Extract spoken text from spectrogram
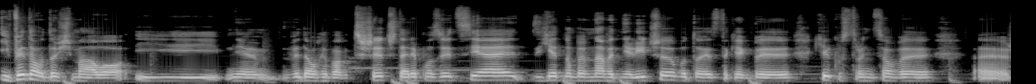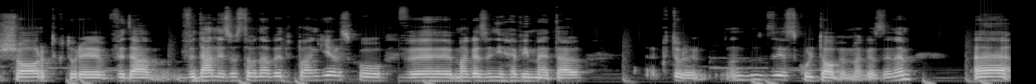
i wydał dość mało i nie wiem, wydał chyba 3-4 pozycje. Jedną bym nawet nie liczył, bo to jest tak jakby kilkustronicowy e, short, który wyda, wydany został nawet po angielsku w magazynie Heavy Metal, który no, jest kultowym magazynem. E,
